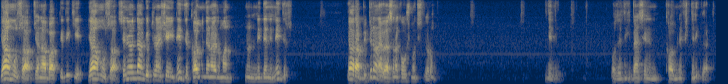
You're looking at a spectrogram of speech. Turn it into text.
Ya Musa Cenab-ı Hak dedi ki Ya Musa seni önden götüren şey nedir? Kavminden ayrılmanın nedeni nedir? Ya Rabbi bir an evvel sana kavuşmak istiyorum dedi. O dedi ki ben senin kavmine fitnelik verdim.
